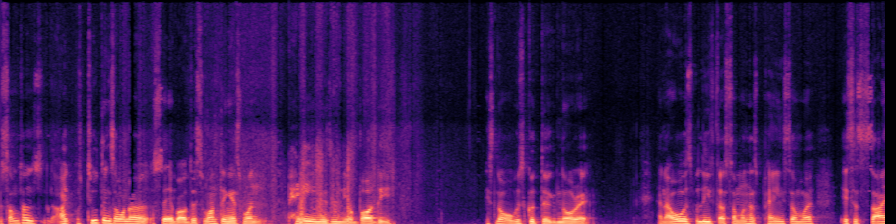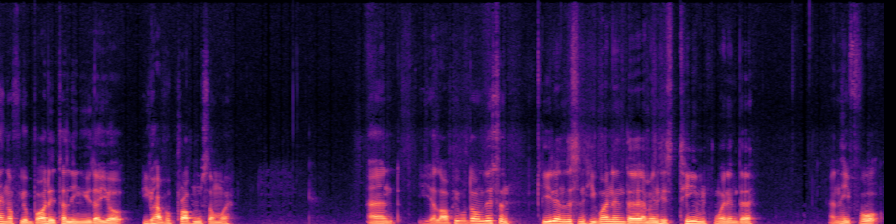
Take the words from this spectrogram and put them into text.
sometimes I two things I want to say about this. One thing is when pain is in your body, it's not always good to ignore it. And I always believe that someone has pain somewhere, it's a sign of your body telling you that you're you have a problem somewhere. And a lot of people don't listen. He didn't listen. He went in there. I mean, his team went in there, and he fought.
